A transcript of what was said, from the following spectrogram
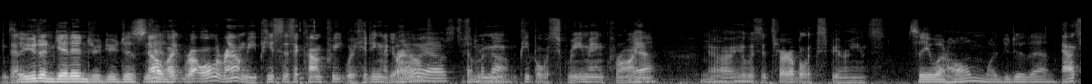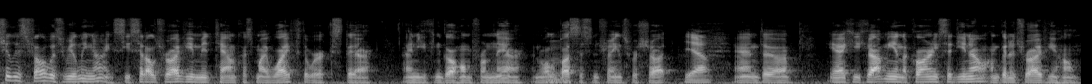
and So you didn't get injured. You just no, like, all around me, pieces of concrete were hitting the Yeah, ground. oh, yeah, It was just coming down. People were screaming, crying. Uh, it was a terrible experience. So you went home. What'd you do then? Actually, this fellow was really nice. He said, "I'll drive you midtown because my wife works there, and you can go home from there." And all Mm. the buses and trains were shut. Yeah. And uh, yeah, he got me in the car and he said, "You know, I'm going to drive you home."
